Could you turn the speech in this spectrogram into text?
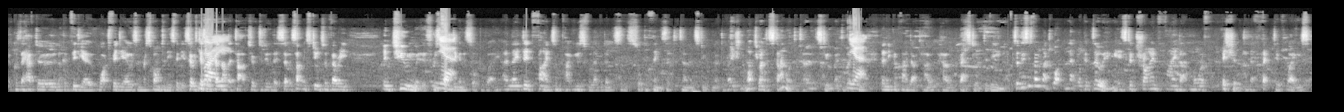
because they have to look at video, watch videos, and respond to these videos. So it's just right. like another touch to, to do this. So it's something students are very in tune with, responding yeah. in this sort of way. And they did find some quite useful evidence of the sort of things that determine student motivation. And once you understand what determines student motivation, yeah. then you can find out how, how best to intervene. So this is very much what the network are doing, is to try and find out more efficient and effective ways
